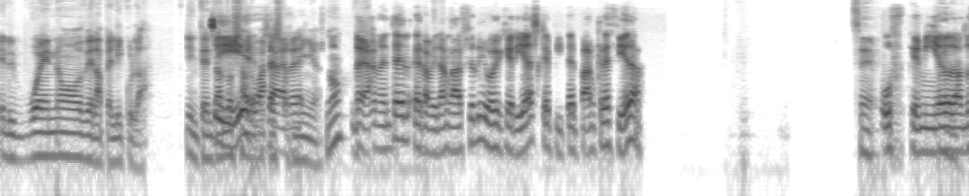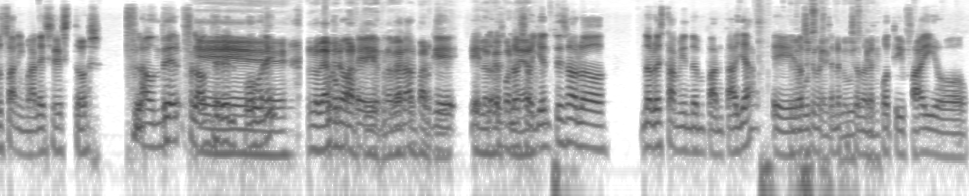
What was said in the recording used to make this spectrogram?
el bueno de la película, intentando Sí, salvar o sea, a esos re- niños, ¿no? Realmente el, el Capitán Garfield lo único que quería es que Peter Pan creciera. Sí. Uf, qué miedo Bueno. dando los animales estos. Flounder, Flounder el Eh, pobre. Lo voy a Bueno, compartir, eh, lo voy a compartir. porque eh, lo los, oyentes no lo, no lo están viendo en pantalla, eh, Que lo los que busquen, nos estén que lo escuchando en. Spotify o,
